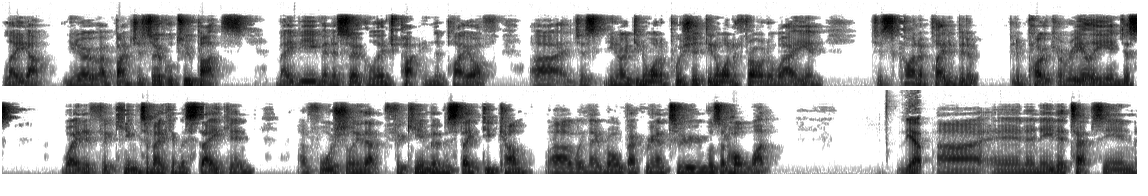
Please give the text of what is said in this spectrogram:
laid up, you know, a bunch of circle two putts, maybe even a circle edge putt in the playoff. Uh, and just you know didn't want to push it, didn't want to throw it away, and just kind of played a bit of bit of poker really, and just waited for Kim to make a mistake. And unfortunately, that for Kim a mistake did come uh, when they rolled back around to was it hole one? Yep. Uh, and Anita taps in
